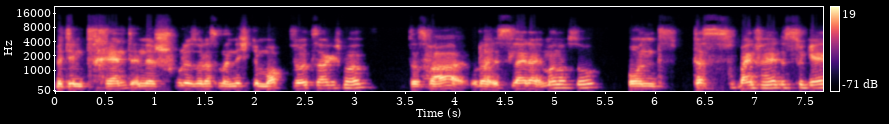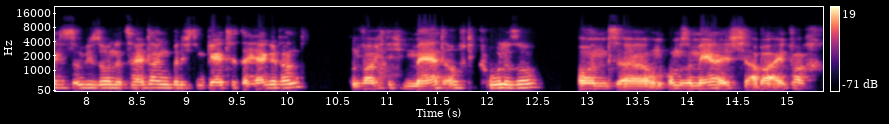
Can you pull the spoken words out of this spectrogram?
mit dem Trend in der Schule, so dass man nicht gemobbt wird, sage ich mal. Das war oder ist leider immer noch so. Und das, mein Verhältnis zu Geld ist irgendwie so, eine Zeit lang bin ich dem Geld hinterhergerannt und war richtig mad auf die Kohle so. Und äh, um, umso mehr ich aber einfach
